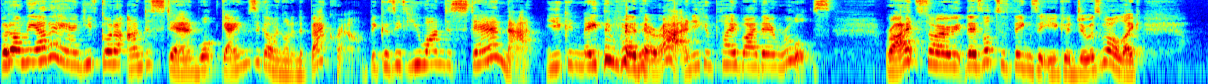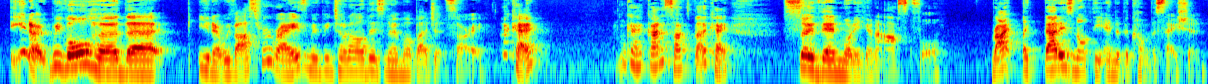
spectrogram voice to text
But on the other hand, you've got to understand what games are going on in the background because if you understand that, you can meet them where they're at and you can play by their rules, right? So there's lots of things that you can do as well. Like, you know, we've all heard that, you know, we've asked for a raise and we've been told, oh, there's no more budget, sorry. Okay. Okay, kind of sucks, but okay. So then what are you going to ask for? Right? Like, that is not the end of the conversation.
